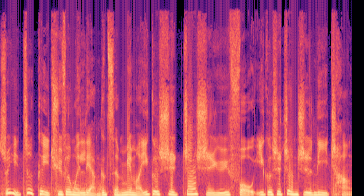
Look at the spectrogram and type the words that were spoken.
所以这可以区分为两个层面嘛，一个是真实与否，一个是政治立场。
